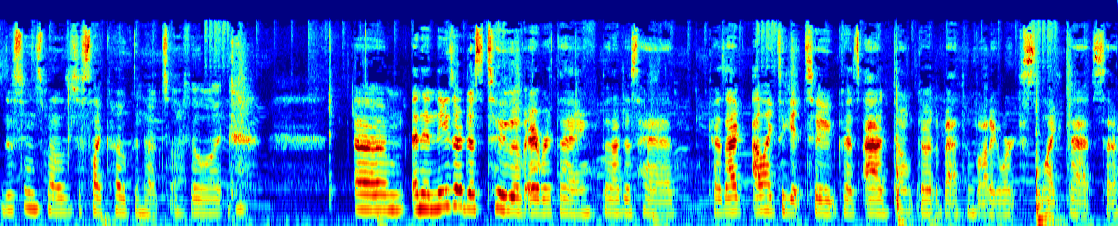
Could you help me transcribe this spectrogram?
This one smells just like coconuts, I feel like. um, and then these are just two of everything that I just had. Because I, I like to get two because I don't go to Bath & Body Works like that, so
